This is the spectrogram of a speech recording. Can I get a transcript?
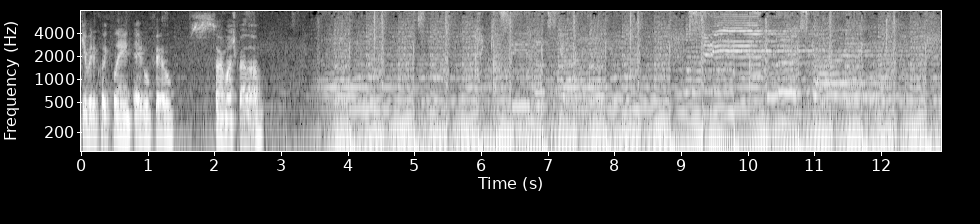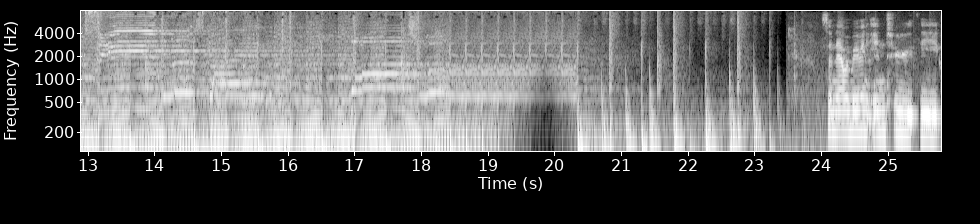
give it a quick clean, it'll feel so much better. So now we're moving into the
